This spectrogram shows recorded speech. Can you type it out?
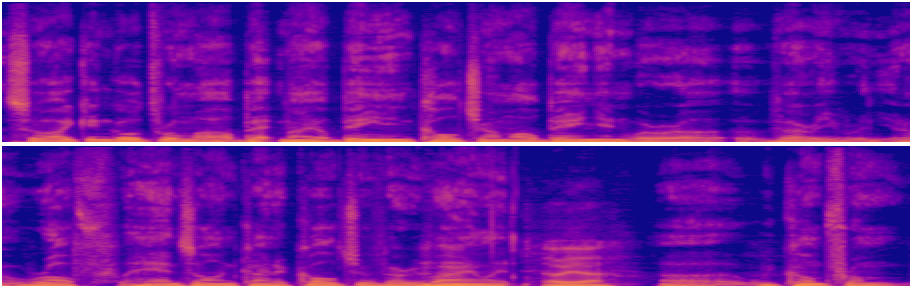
so I can go through my, Alba- my Albanian culture. I'm Albanian. We're a, very you know rough, hands-on kind of culture, very violent. Oh yeah. Uh, we come from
